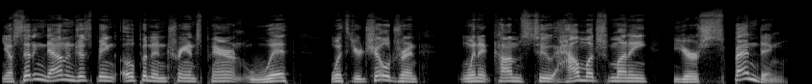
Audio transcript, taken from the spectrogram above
You know, sitting down and just being open and transparent with with your children when it comes to how much money you're spending.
